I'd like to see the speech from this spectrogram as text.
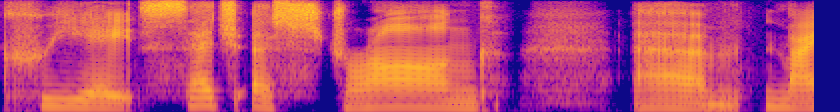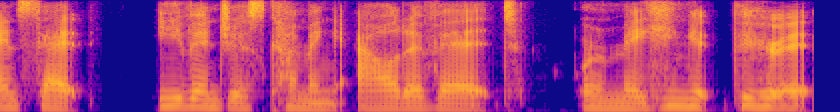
create such a strong um, mindset, even just coming out of it or making it through it,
